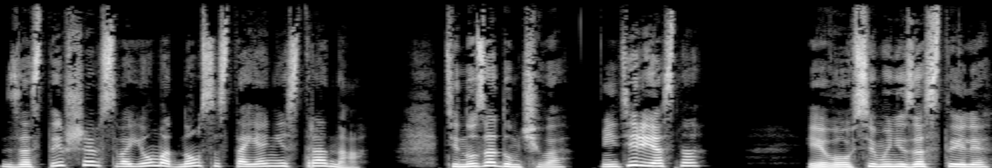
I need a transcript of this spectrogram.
Застывшая в своем одном состоянии страна. Тяну задумчиво. Интересно. И вовсе мы не застыли.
